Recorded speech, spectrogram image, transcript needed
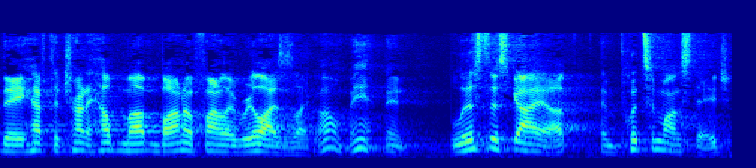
they have to try to help him up, and Bono finally realizes, like, oh, man, man, lifts this guy up and puts him on stage,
